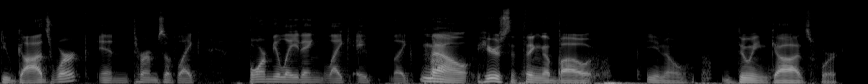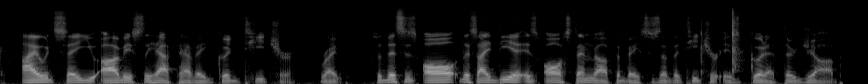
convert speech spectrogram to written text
do God's work in terms of like formulating like a like pro- Now, here's the thing about, you know, doing God's work. I would say you obviously have to have a good teacher, right? So this is all this idea is all stemmed off the basis that the teacher is good at their job,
